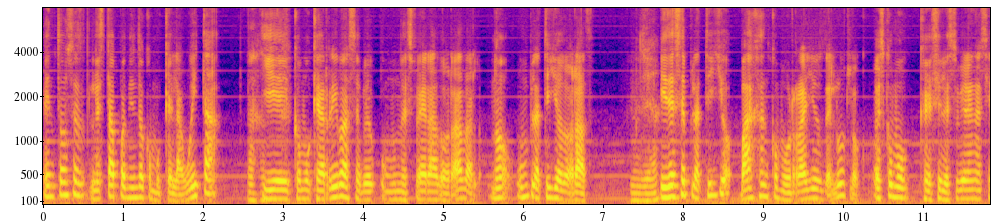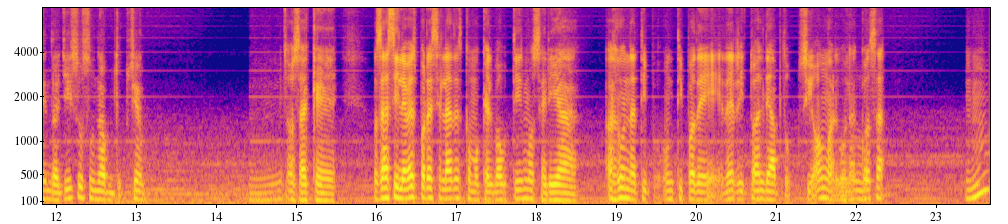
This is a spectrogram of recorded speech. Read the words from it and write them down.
Entonces le está poniendo como que la agüita y como que arriba se ve como una esfera dorada, no, un platillo dorado. Y de ese platillo bajan como rayos de luz, loco. Es como que si le estuvieran haciendo a Jesús una abducción. Mm, o sea que o sea, si le ves por ese lado es como que el bautismo sería alguna tipo, un tipo de, ritual de abducción o alguna cosa. ¿Mm?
